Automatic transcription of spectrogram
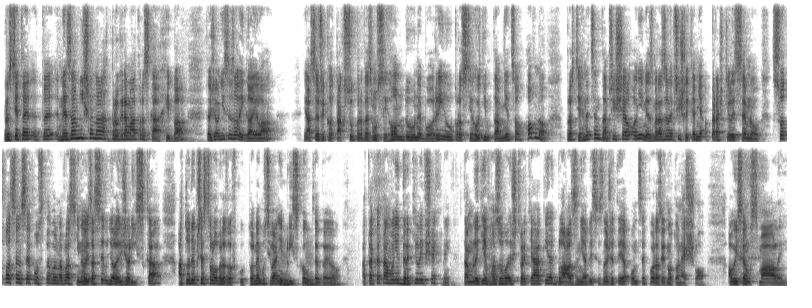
Prostě to je, to je nezamýšlená programátorská chyba, takže oni se vzali Gaila, já jsem řekl, tak super, vezmu si Hondu nebo Ryu, prostě hodím tam něco, hovno. Prostě hned jsem tam přišel, oni mě zmrazili, přišli ke mně a praštili se mnou. Sotva jsem se postavil na vlastní nohy, zase udělali želízka a to jde přes celou obrazovku. To nemusí ani blízko u hmm, tebe, jo. A takhle tam oni drtili všechny. Tam lidi vhazovali čtvrtáky jak blázni, aby se snažili ty Japonce porazit, no to nešlo. A oni se jenom smáli.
